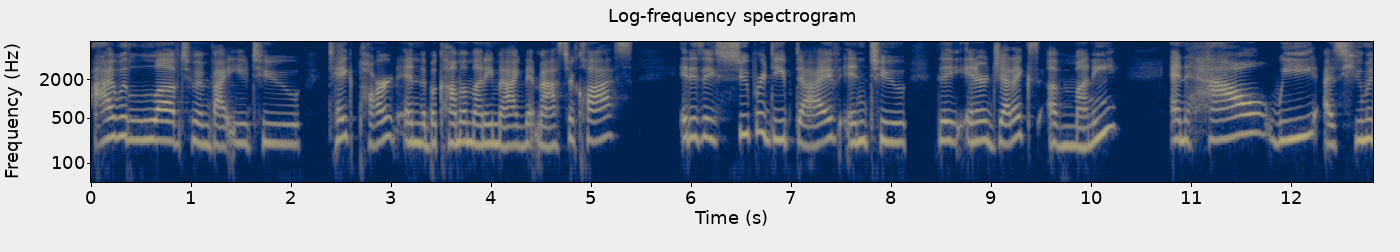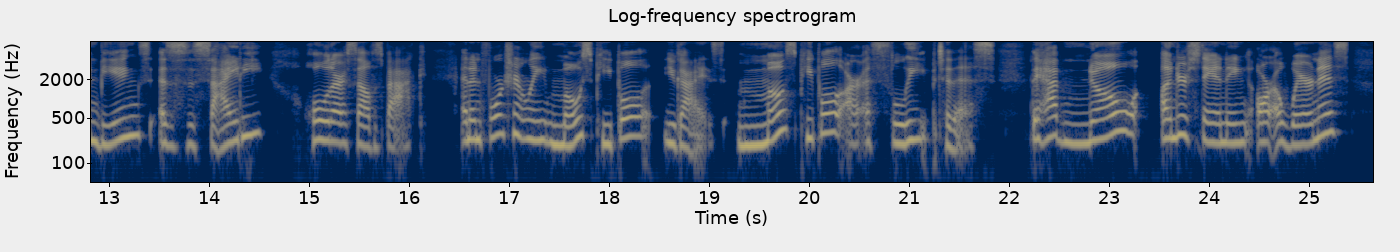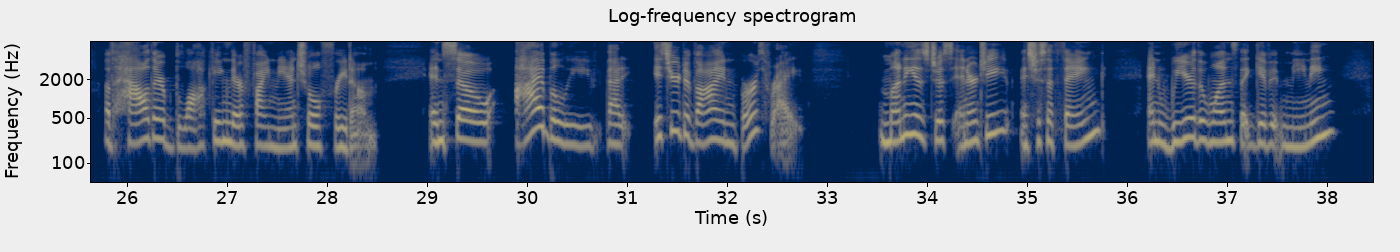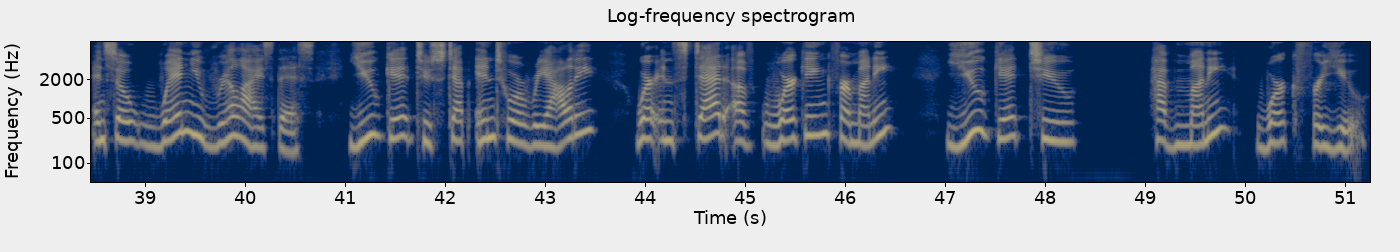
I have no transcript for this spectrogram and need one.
I would love to invite you to take part in the Become a Money Magnet Masterclass. It is a super deep dive into the energetics of money and how we as human beings, as a society, hold ourselves back. And unfortunately, most people, you guys, most people are asleep to this. They have no understanding or awareness of how they're blocking their financial freedom. And so I believe that it's your divine birthright. Money is just energy, it's just a thing, and we are the ones that give it meaning. And so when you realize this, you get to step into a reality where instead of working for money, you get to have money work for you.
